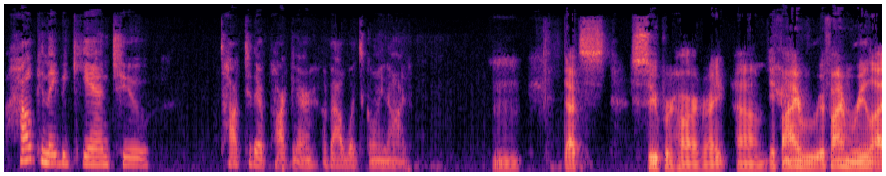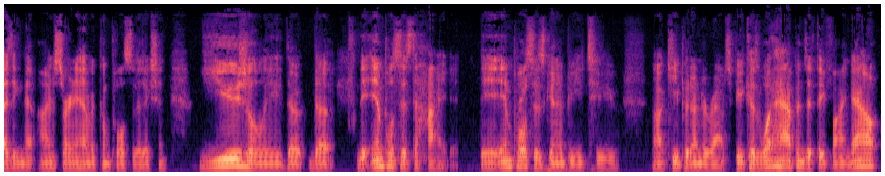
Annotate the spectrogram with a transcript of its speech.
how can they begin to talk to their partner about what's going on. Mm, that's super hard, right? Um, if I if I'm realizing that I'm starting to have a compulsive addiction, usually the the the impulse is to hide it. The impulse is going to be to uh, keep it under wraps. Because what happens if they find out?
